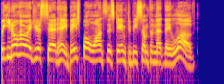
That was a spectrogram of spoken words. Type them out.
But you know how I just said, hey, baseball wants this game to be something that they loved,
